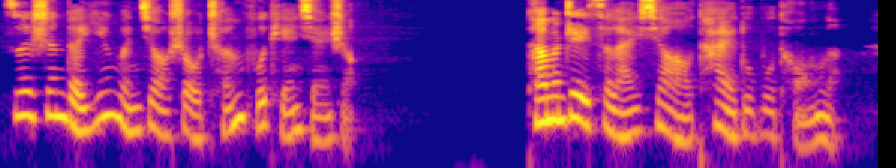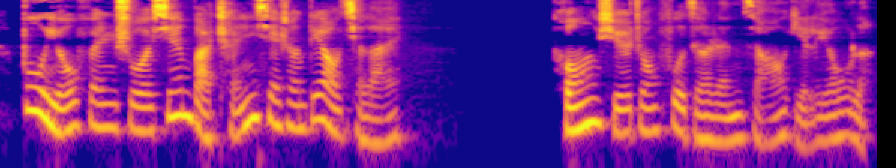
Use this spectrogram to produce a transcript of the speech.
资深的英文教授陈福田先生。他们这次来校态度不同了，不由分说，先把陈先生吊起来。同学中负责人早已溜了，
